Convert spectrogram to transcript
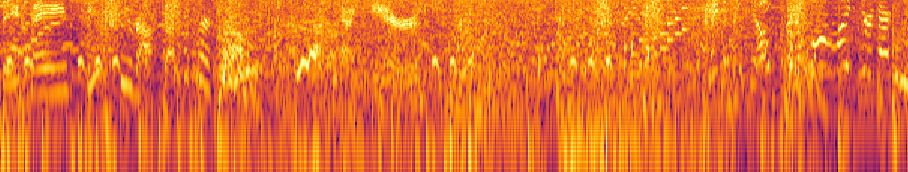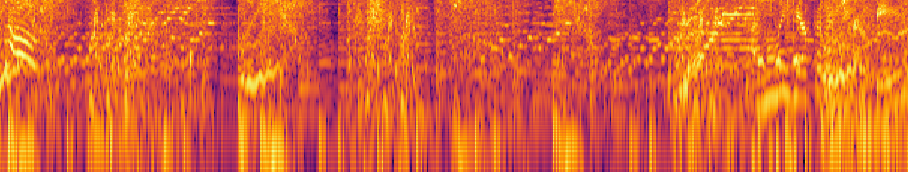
They say she's too wrapped up in herself. Hashtag haters. I'm only here for the trophies.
